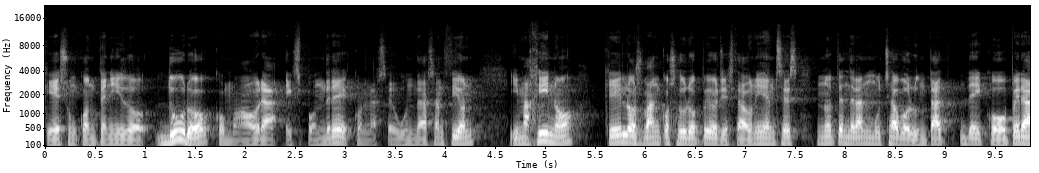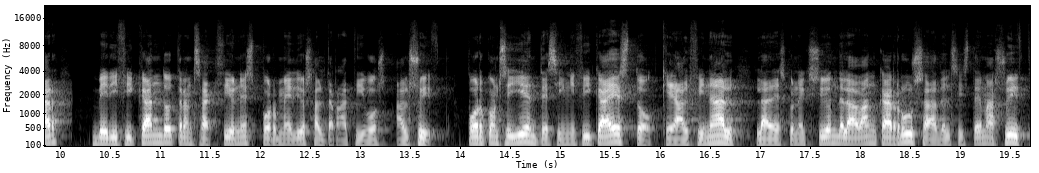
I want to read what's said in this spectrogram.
que es un contenido duro, como ahora expondré con la segunda sanción, imagino que los bancos europeos y estadounidenses no tendrán mucha voluntad de cooperar verificando transacciones por medios alternativos al SWIFT. Por consiguiente, ¿significa esto que al final la desconexión de la banca rusa del sistema SWIFT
